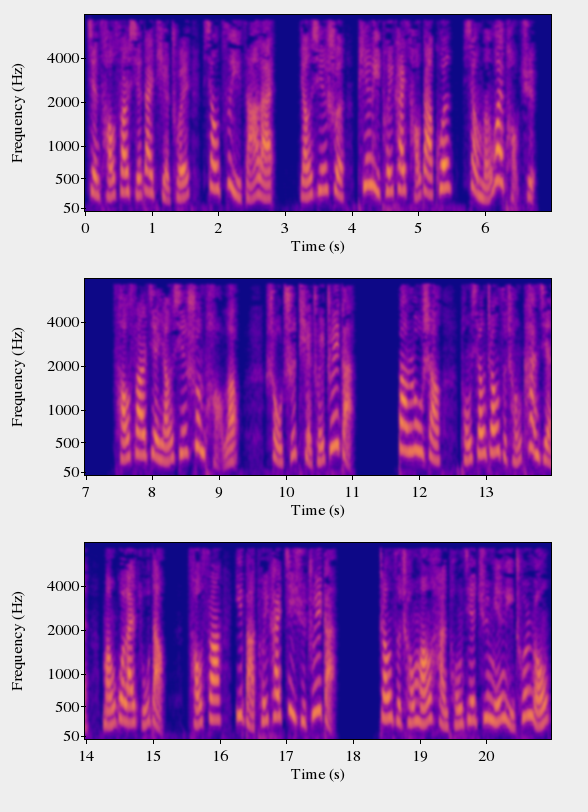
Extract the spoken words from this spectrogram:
见曹三儿携带铁锤向自己砸来，杨新顺拼力推开曹大坤，向门外跑去。曹三儿见杨新顺跑了，手持铁锤追赶。半路上，同乡张子成看见，忙过来阻挡。曹三儿一把推开，继续追赶。张子成忙喊同街居民李春荣、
